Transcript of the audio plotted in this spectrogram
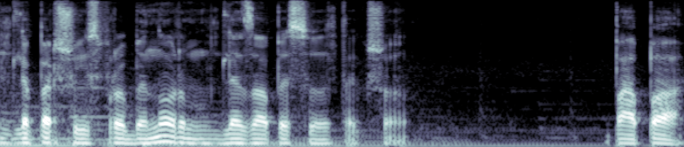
для першої спроби норм для запису. Так що. Па-па.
